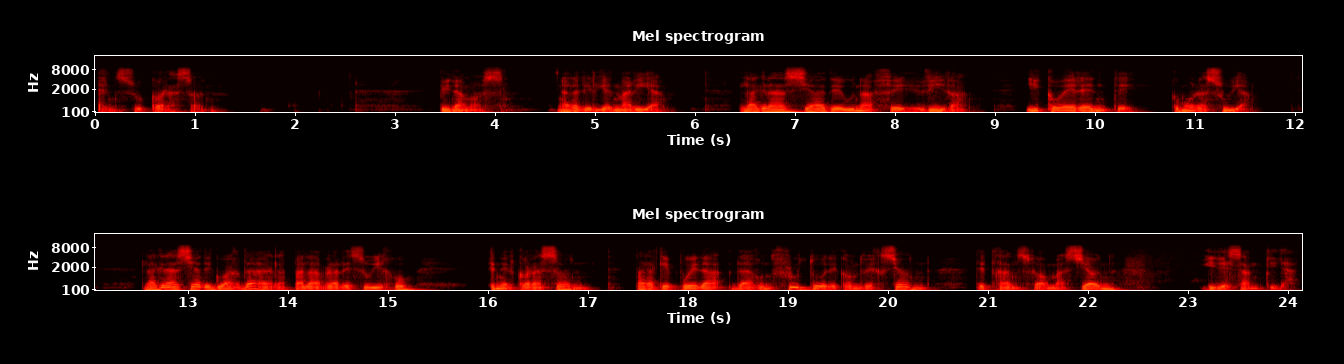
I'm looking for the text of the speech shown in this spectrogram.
en su corazón. Pidamos a la Virgen María la gracia de una fe viva y coherente como la suya. La gracia de guardar la palabra de su Hijo en el corazón para que pueda dar un fruto de conversión, de transformación y de santidad.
